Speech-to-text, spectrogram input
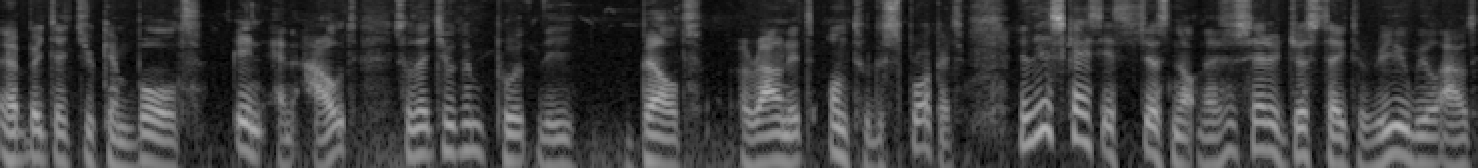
uh, but that you can bolt in and out so that you can put the belt around it onto the sprocket. In this case it's just not necessary, just take the rear wheel out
